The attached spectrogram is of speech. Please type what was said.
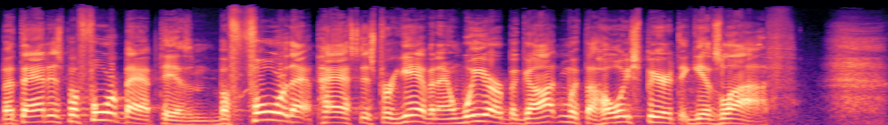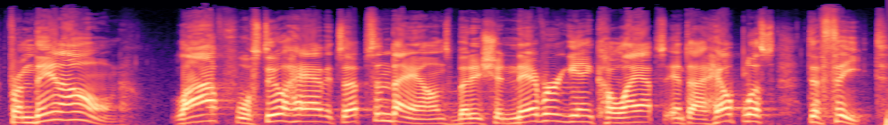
But that is before baptism, before that past is forgiven, and we are begotten with the Holy Spirit that gives life. From then on, life will still have its ups and downs, but it should never again collapse into helpless defeat.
